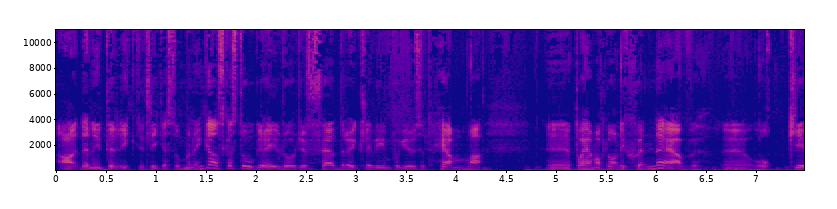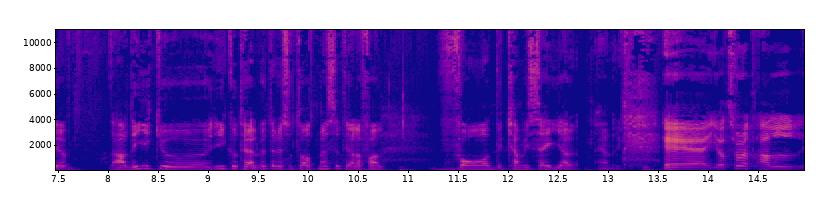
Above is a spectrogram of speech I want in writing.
ja, den är inte riktigt lika stor, men en ganska stor grej. Roger Federer klev in på gruset hemma eh, på hemmaplan i Genève eh, och ja, det gick ju gick åt helvete resultatmässigt i alla fall. Vad kan vi säga, Henrik? Eh, jag tror att all...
